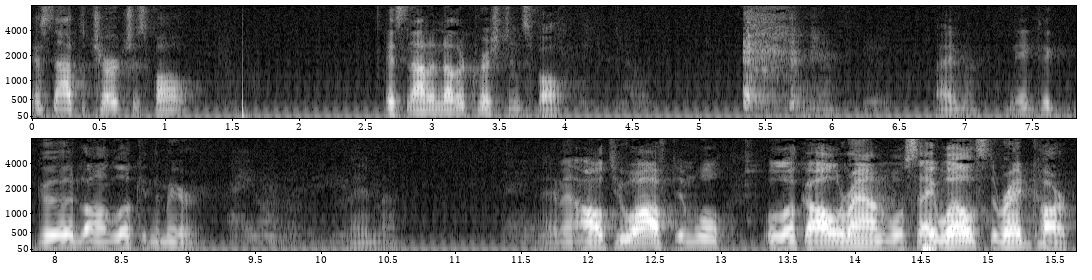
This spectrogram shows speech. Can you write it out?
It's not the church's fault. It's not another Christian's fault. Amen. Amen. You need to take a good long look in the mirror. Amen. Amen. Amen. All too often we'll, we'll look all around and we'll say, well, it's the red carpet.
